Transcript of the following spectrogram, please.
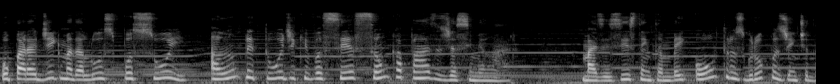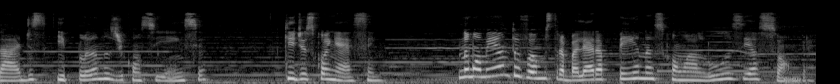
O paradigma da luz possui a amplitude que vocês são capazes de assimilar. Mas existem também outros grupos de entidades e planos de consciência que desconhecem. No momento, vamos trabalhar apenas com a luz e a sombra.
